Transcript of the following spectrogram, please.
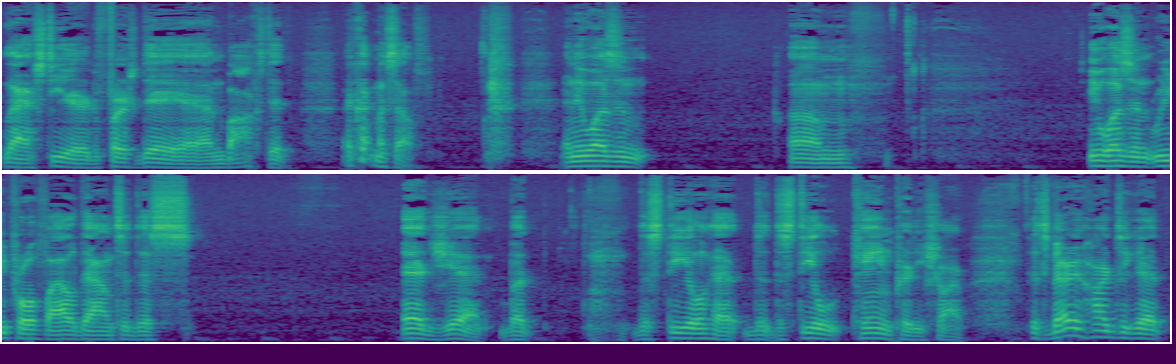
last year the first day I unboxed it I cut myself and it wasn't um, it wasn't reprofiled down to this edge yet, but the steel had the, the steel came pretty sharp. It's very hard to get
